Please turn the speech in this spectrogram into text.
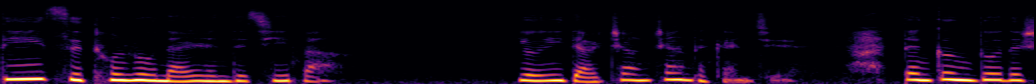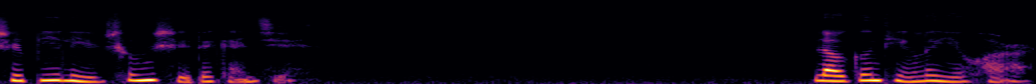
第一次吞入男人的鸡巴，有一点胀胀的感觉，但更多的是逼里充实的感觉。老公停了一会儿，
